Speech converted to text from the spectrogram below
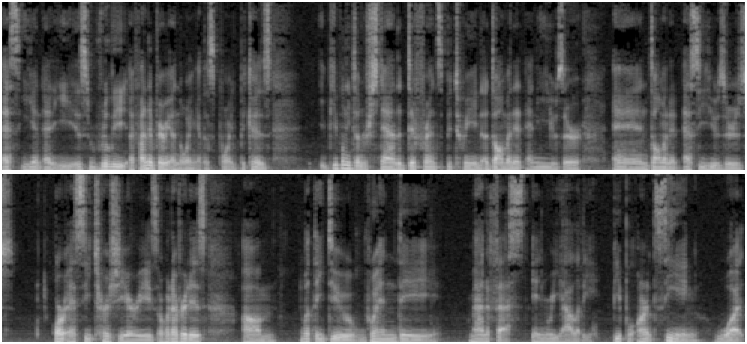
SE and NE is really, I find it very annoying at this point because people need to understand the difference between a dominant NE user and dominant SE users or SE tertiaries or whatever it is, um, what they do when they manifest in reality. People aren't seeing what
